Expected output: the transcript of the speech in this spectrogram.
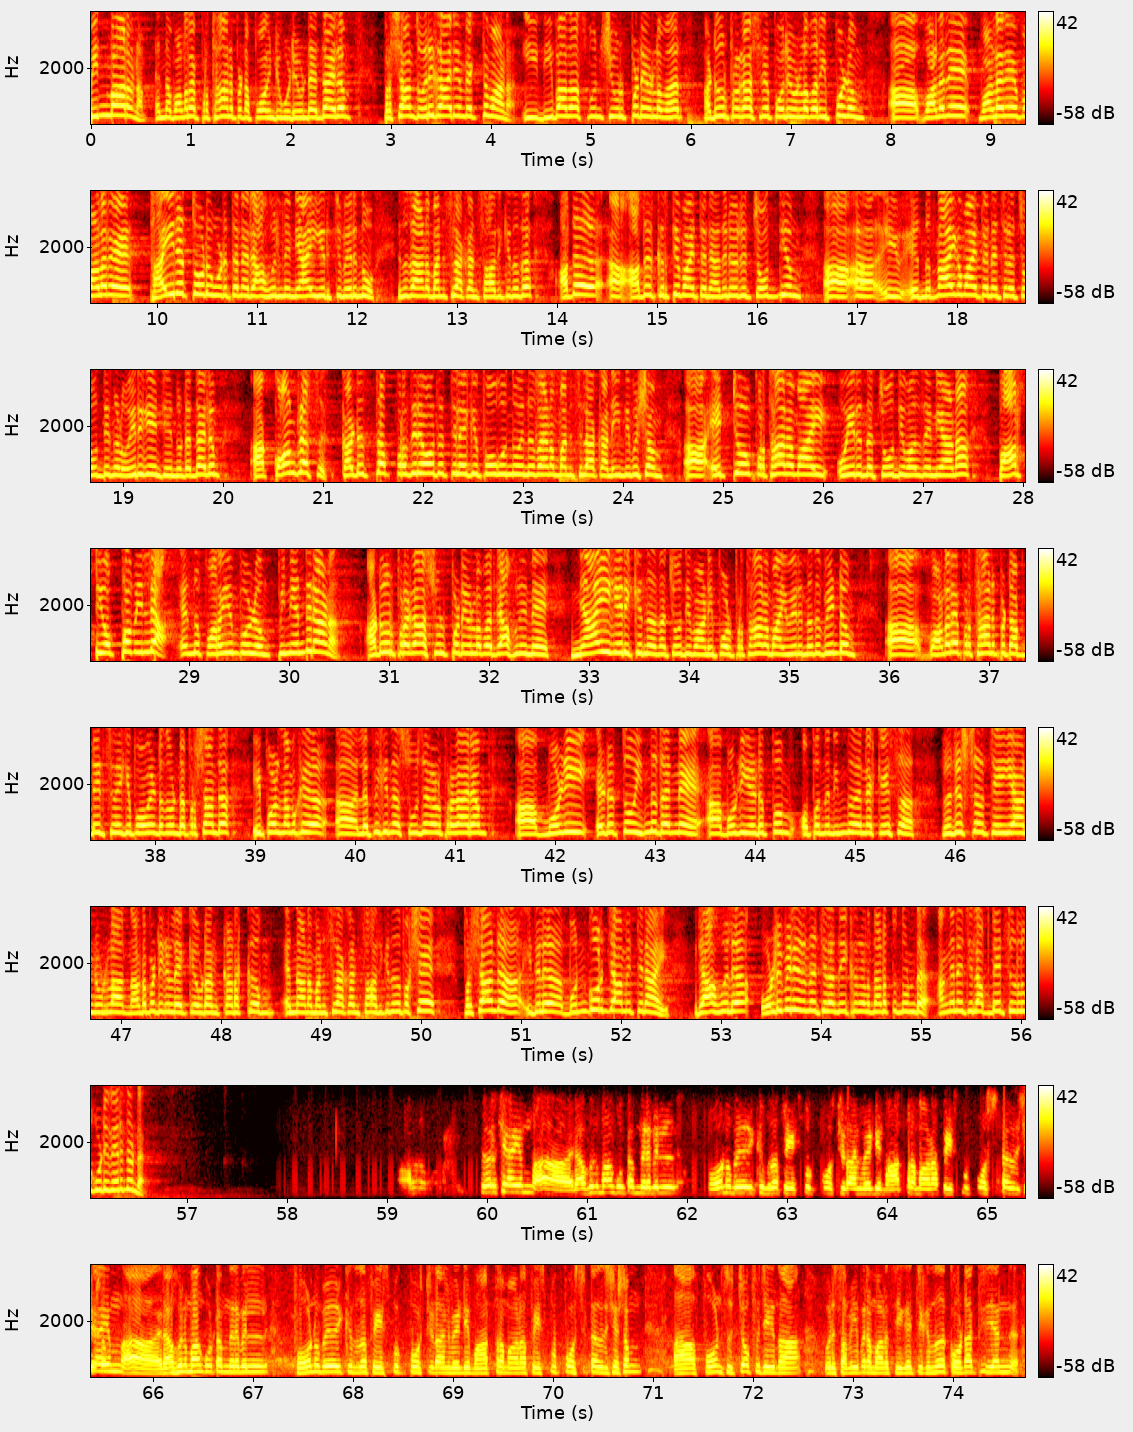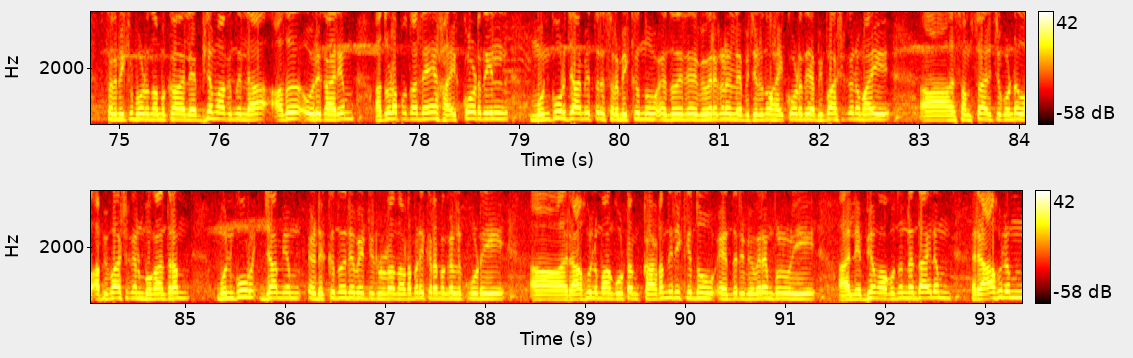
പിന്മാറണം എന്ന വളരെ പ്രധാനപ്പെട്ട പോയിന്റ് കൂടിയുണ്ട്. എന്തായാലും പ്രശാന്ത് ഒരു കാര്യം വ്യക്തമാണ്. ഈ ദീപാദാസ് മുൻഷി ഉൾപ്പെടെയുള്ളവർ അടൂർ പ്രകാശിനെ പോലെയുള്ളവർ ഇപ്പോഴും വളരെ വളരെ വളരെ ധൈര്യത്തോടു കൂടി തന്നെ രാഹുലിനെ ന്യായീകരിച്ച് വരുന്നു എന്നതാണ് മനസ്സിലാക്കാൻ സാധിക്കുന്നത്. അത് അത് കൃത്യമായി തന്നെ അതിനൊരു ചോദ്യം നിർണായകമായി തന്നെ ചില ചോദ്യങ്ങൾ ഉയരുകയും ചെയ്യുന്നുണ്ട്. എന്തായാലും കോൺഗ്രസ് കടുത്ത പ്രതിരോധത്തിലേക്ക് പോകുന്നു എന്ന് വേണം മനസ്സിലാക്കാൻ. ഈ നിമിഷം ഏറ്റവും പ്രധാനമായി ഉയരുന്ന ചോദ്യം അത് തന്നെയാണ്. പാർട്ടി ഒപ്പമില്ല എന്ന് പറയുമ്പോഴും പിന്നെ എന്തിനാണ് അടൂർ പ്രകാശ് ഉൾപ്പെടെയുള്ളവർ രാഹുലിനെ ന്യായീകരിക്കുന്നതെന്ന ചോദ്യമാണ് ഇപ്പോൾ പ്രധാനമായി ഉയരുന്നത്. വീണ്ടും വളരെ പ്രധാനപ്പെട്ട അപ്ഡേറ്റ്സിലേക്ക് പോകേണ്ടതുണ്ട്. പ്രശാന്ത് ഇപ്പോൾ നമുക്ക് ലഭിക്കുന്ന സൂചനകൾ പ്രകാരം മൊഴി എടുത്തു. ഇന്ന് തന്നെ മൊഴിയെടുപ്പും ഒപ്പം തന്നെ ഇന്ന് തന്നെ കേസ് രജിസ്റ്റർ ചെയ്യാനുള്ള നടപടികളിലേക്ക് ഉടൻ കടക്കും എന്നാണ് മനസ്സിലാക്കാൻ സാധിക്കുന്നത്. പക്ഷേ പ്രശാന്ത് ഇതിൽ മുൻകൂർ ജാമ്യത്തിനായി രാഹുൽ ഒളിവിലിരുന്ന് ചില നീക്കങ്ങൾ നടത്തുന്നുണ്ട്. അങ്ങനെ ചില അപ്ഡേറ്റ്സുകൾ കൂടി വരുന്നുണ്ട്. തീർച്ചയായും രാഹുൽ മാങ്കൂട്ടം നിലവിൽ ഫോൺ ഉപയോഗിക്കുന്നത് ഫേസ്ബുക്ക് പോസ്റ്റ് ഇടാൻ വേണ്ടി മാത്രമാണ്. ഫേസ്ബുക്ക് പോസ്റ്റ് രാഹുൽ മാങ്കൂട്ടം നിലവിൽ ഫോൺ ഉപയോഗിക്കുന്നത് ഫേസ്ബുക്ക് പോസ്റ്റ് ഇടാൻ വേണ്ടി മാത്രമാണ്. ഫേസ്ബുക്ക് പോസ്റ്റ് ഇട്ടതിന് ശേഷം ഫോൺ സ്വിച്ച് ഓഫ് ചെയ്യുന്ന ഒരു സമീപനമാണ് സ്വീകരിച്ചിരിക്കുന്നത്. കോൺടാക്ട് ചെയ്യാൻ ശ്രമിക്കുമ്പോൾ നമുക്ക് ലഭ്യമാകുന്നില്ല. അത് ഒരു കാര്യം. അതോടൊപ്പം തന്നെ ഹൈക്കോടതിയിൽ മുൻകൂർ ജാമ്യത്തിന് ശ്രമിക്കുന്നു എന്നതിന്റെ വിവരങ്ങൾ ലഭിച്ചിരുന്നു. ഹൈക്കോടതി അഭിഭാഷകനുമായി സംസാരിച്ചുകൊണ്ട് അഭിഭാഷകൻ മുഖാന്തരം മുൻകൂർ ജാമ്യം എടുക്കുന്നതിന് വേണ്ടിയിട്ടുള്ള നടപടിക്രമങ്ങൾ കൂടി രാഹുൽ മാങ്കൂട്ടം കടന്നിരിക്കുന്നു എന്നൊരു വിവരം കൂടി ആ, ലഭ്യമാകുന്നുണ്ട് എന്തായാലും രാഹുലും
